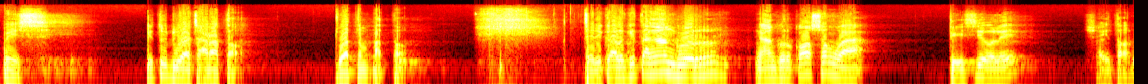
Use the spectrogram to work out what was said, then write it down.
Peace. Itu dua cara tok. Dua tempat tok. Jadi kalau kita nganggur, nganggur kosong, Pak, diisi oleh syaitan.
